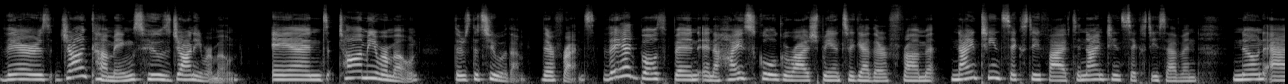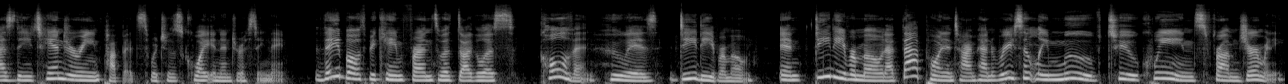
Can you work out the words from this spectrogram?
There's John Cummings, who's Johnny Ramone and Tommy Ramone. There's the two of them. They're friends. They had both been in a high school garage band together from 1965 to 1967, known as the Tangerine Puppets, which is quite an interesting name. They both became friends with Douglas Colvin, who is Dee Dee Ramone. And Dee Dee Ramone, at that point in time, had recently moved to Queens from Germany.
